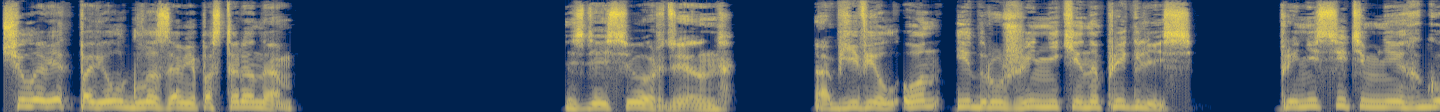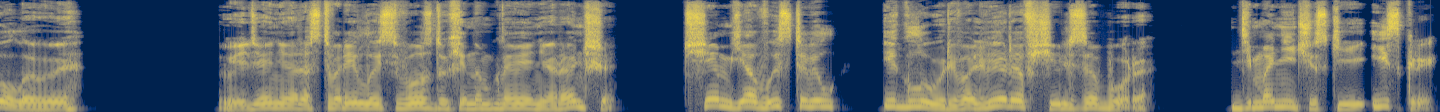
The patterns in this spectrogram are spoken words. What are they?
Человек повел глазами по сторонам. «Здесь орден», — объявил он, и дружинники напряглись. «Принесите мне их головы». Видение растворилось в воздухе на мгновение раньше, чем я выставил иглу револьвера в щель забора. Демонические искры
